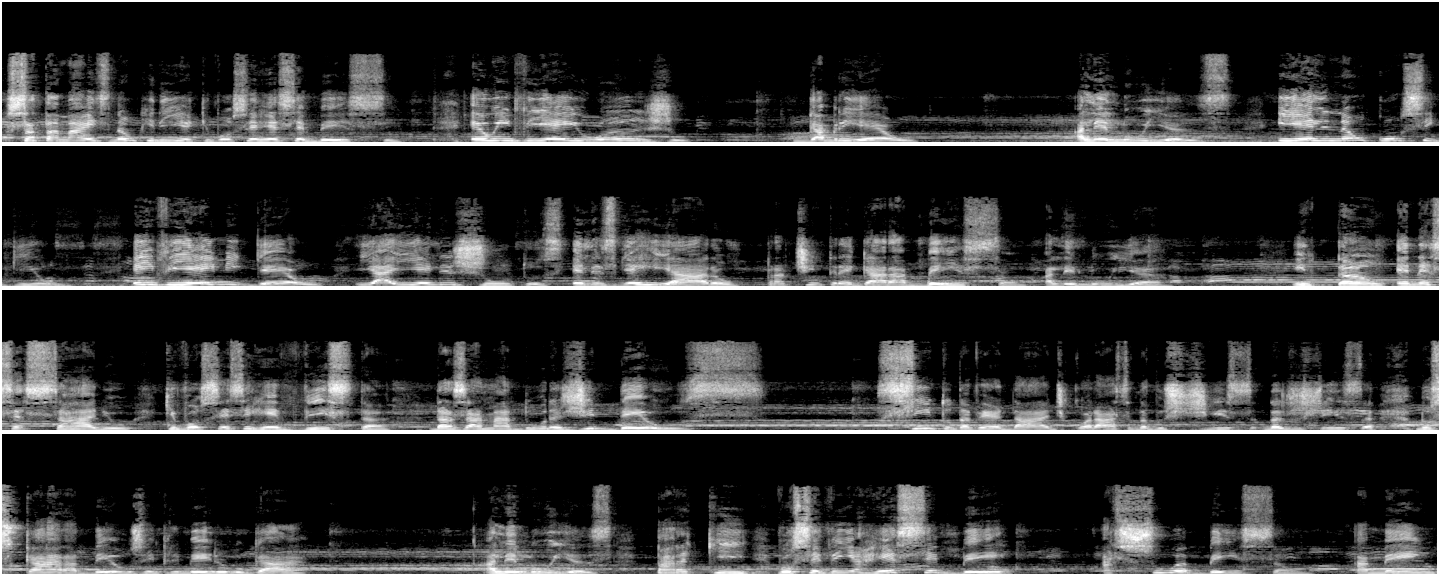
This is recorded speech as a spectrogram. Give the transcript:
Satanás não queria que você recebesse. Eu enviei o anjo Gabriel. Aleluias. E ele não conseguiu. Enviei Miguel e aí eles juntos, eles guerrearam para te entregar a bênção. Aleluia. Então é necessário que você se revista das armaduras de Deus. Cinto da verdade, coraça da justiça, da justiça, buscar a Deus em primeiro lugar aleluias, para que você venha receber a sua bênção. Amém?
